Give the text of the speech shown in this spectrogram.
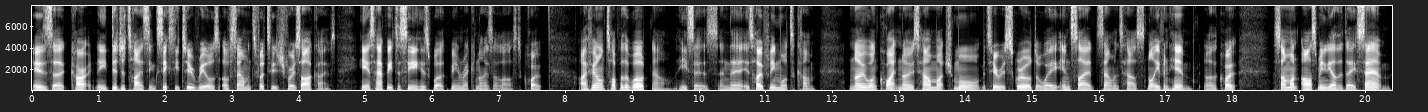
is uh, currently digitizing 62 reels of Salmon's footage for its archives. He is happy to see his work being recognized at last. Quote, "I feel on top of the world now," he says, and there is hopefully more to come. No one quite knows how much more material is squirreled away inside Salmon's house, not even him. Another quote. Someone asked me the other day, Sam,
